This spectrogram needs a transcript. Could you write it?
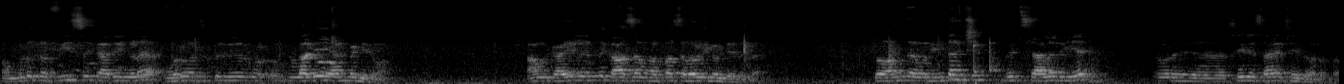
அவங்க கொடுக்குற ஃபீஸு காரியங்களை ஒரு வருஷத்துக்கு முன்னாடியே ஏர்ன் பண்ணிடுவான் அவங்க கையிலேருந்து காசு அவங்க அப்பா செலவழிக்க வேண்டியதில்லை. ஸோ அந்த ஒரு இன்டர்ன்ஷிப் வித் சேலரியை ஒரு சீரியஸாக செய்து வர்றோம்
